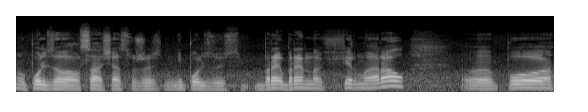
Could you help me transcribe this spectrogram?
ну, пользовался, сейчас уже не пользуюсь, бре- брендом фирмы Орал. Э, По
